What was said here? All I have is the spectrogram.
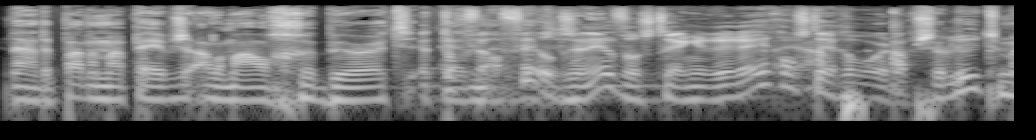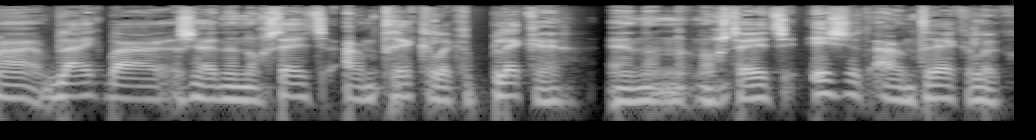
na de Panama Papers allemaal gebeurd? Ja, toch en, wel veel. Er zijn heel veel strengere regels ja, tegenwoordig. Absoluut, maar blijkbaar zijn er nog steeds aantrekkelijke plekken. En nog steeds is het aantrekkelijk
